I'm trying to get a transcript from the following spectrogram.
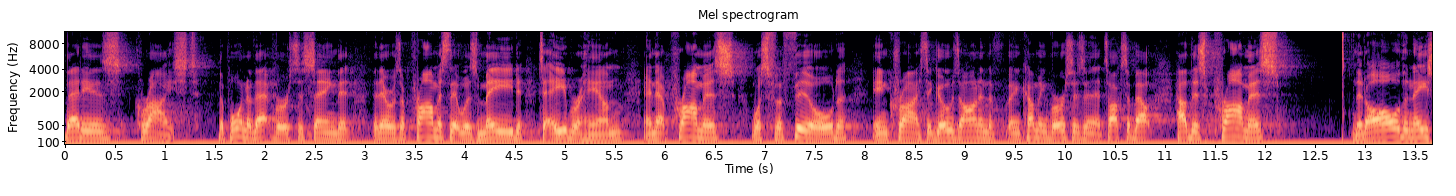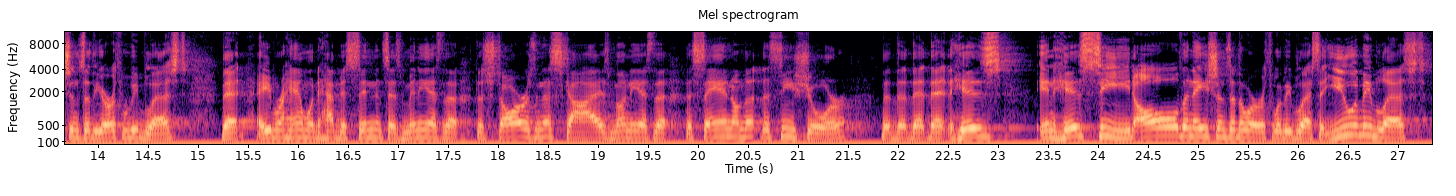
that is Christ. The point of that verse is saying that, that there was a promise that was made to Abraham, and that promise was fulfilled in Christ. It goes on in the in coming verses, and it talks about how this promise that all the nations of the earth will be blessed, that Abraham would have descendants as many as the, the stars in the sky, as many as the, the sand on the, the seashore, that, that, that his, in his seed all the nations of the earth would be blessed, that you would be blessed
